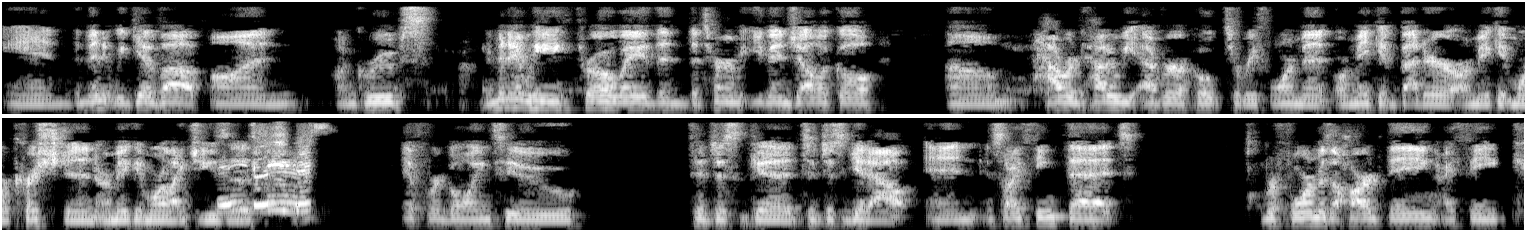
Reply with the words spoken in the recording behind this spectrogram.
And the minute we give up on, on groups, the minute we throw away the, the term evangelical, um, how how do we ever hope to reform it or make it better or make it more Christian or make it more like Jesus if we're going to to just get to just get out and, and so I think that reform is a hard thing. I think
